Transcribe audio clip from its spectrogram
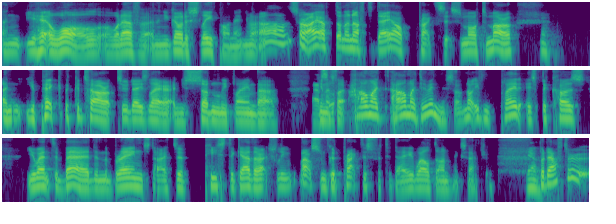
and you hit a wall or whatever, and then you go to sleep on it, and you're like, oh, it's all right, I've done enough today, I'll practice it some more tomorrow. Yeah. And you pick the guitar up two days later and you're suddenly playing better. Absolutely. You know, it's like, how am I how am I doing this? I've not even played it. It's because you went to bed and the brain started to piece together actually that's some good practice for today well done etc yeah. but after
